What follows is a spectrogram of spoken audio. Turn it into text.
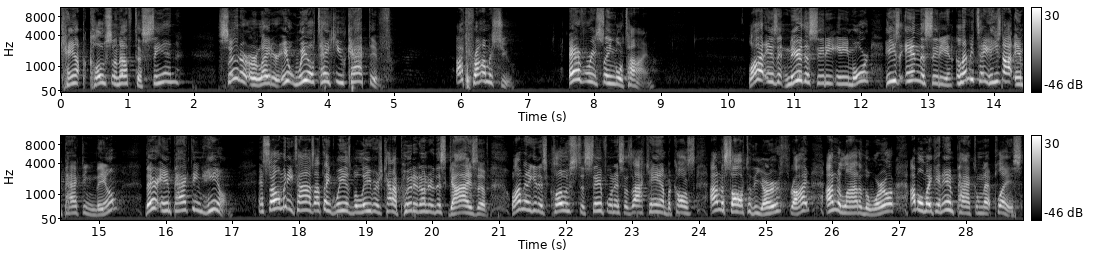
camp close enough to sin, sooner or later it will take you captive. I promise you. Every single time. Lot isn't near the city anymore. He's in the city. And let me tell you, he's not impacting them, they're impacting him. And so many times I think we as believers kind of put it under this guise of, well, I'm going to get as close to sinfulness as I can because I'm the salt of the earth, right? I'm the light of the world. I'm going to make an impact on that place.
